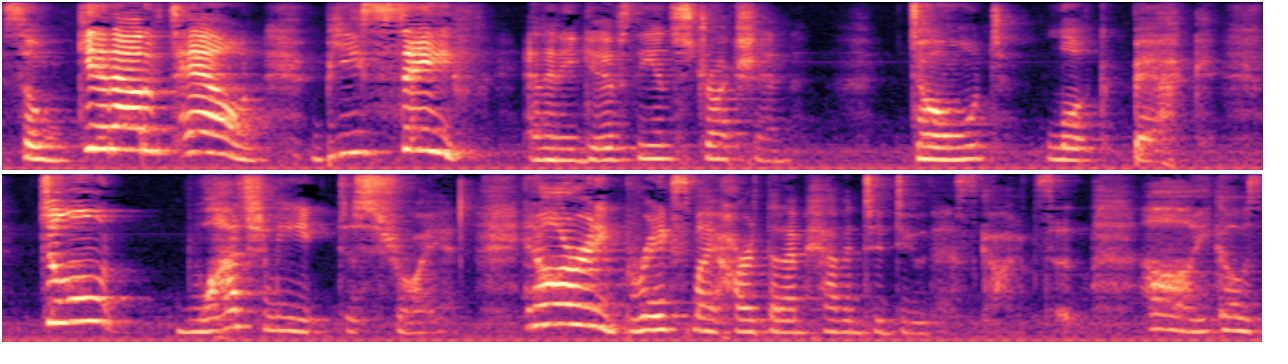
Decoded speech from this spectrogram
So get out of town. Be safe. And then he gives the instruction don't look back. Don't watch me destroy it. It already breaks my heart that I'm having to do this, God says oh, he goes,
